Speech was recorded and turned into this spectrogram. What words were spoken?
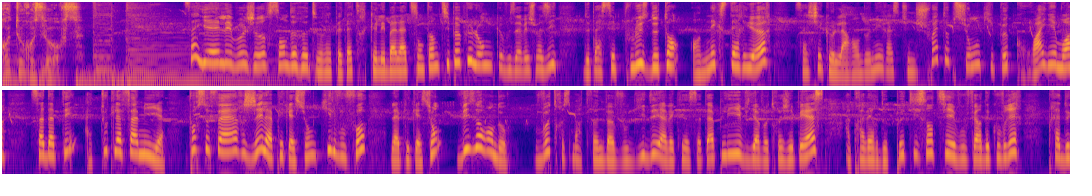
Retour aux sources. Ça y est, les beaux jours sont de retour et peut-être que les balades sont un petit peu plus longues, que vous avez choisi de passer plus de temps en extérieur. Sachez que la randonnée reste une chouette option qui peut, croyez-moi, s'adapter à toute la famille. Pour ce faire, j'ai l'application qu'il vous faut, l'application Visorando. Votre smartphone va vous guider avec cette appli via votre GPS à travers de petits sentiers et vous faire découvrir près de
